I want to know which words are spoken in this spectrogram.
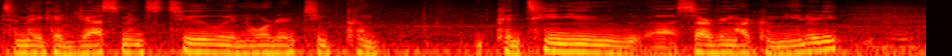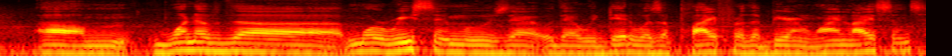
to make adjustments to in order to com- continue uh, serving our community. Um, one of the more recent moves that, that we did was apply for the beer and wine license.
